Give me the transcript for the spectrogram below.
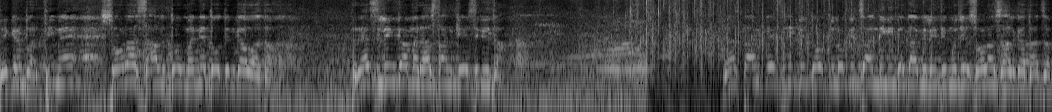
लेकिन भर्ती में 16 साल, दो महीने, दो दिन का हुआ था। रेसलिंग का मैं राजस्थान केसरी था। राजस्थान केसरी की दो किलो की चांदी की गदा मिली थी, मुझे 16 साल का था जब।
